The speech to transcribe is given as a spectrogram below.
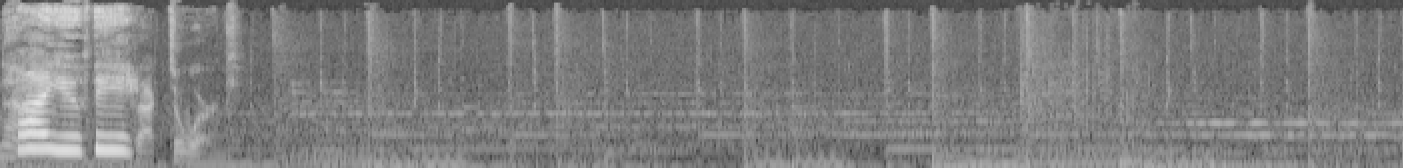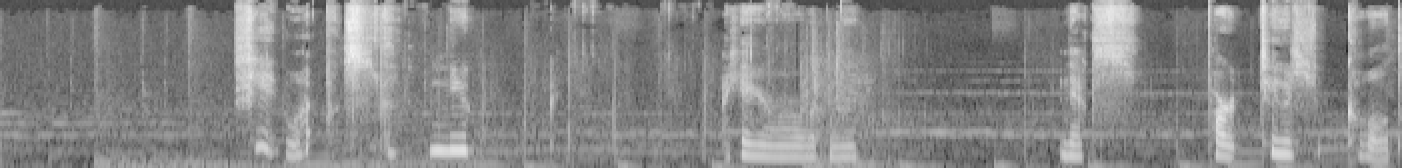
Now, Bye, Yuffie. back to work. Shit, what new? I can't remember what the next part two's called.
